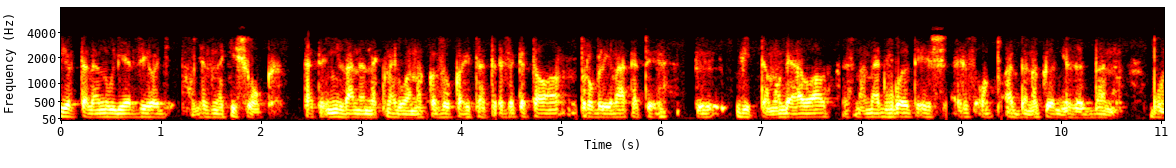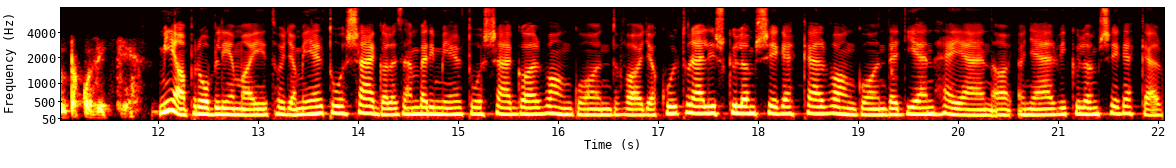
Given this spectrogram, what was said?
hirtelen úgy érzi, hogy, hogy ez neki sok. Tehát nyilván ennek megvannak az okai, tehát ezeket a problémákat ő, ő vitte magával, ez már megvolt, és ez ott ebben a környezetben bontakozik ki. Mi a probléma itt, hogy a méltósággal, az emberi méltósággal van gond, vagy a kulturális különbségekkel van gond egy ilyen helyen, a, a nyelvi különbségekkel,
